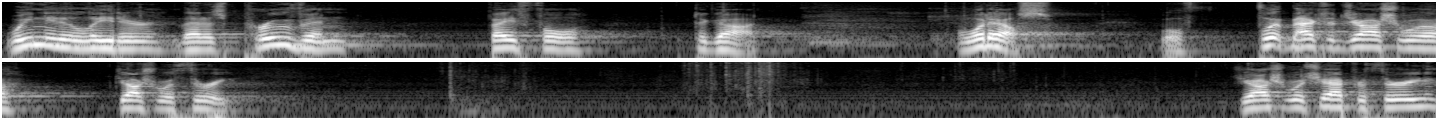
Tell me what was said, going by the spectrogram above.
We need a leader that is proven faithful to God. What else? We'll flip back to Joshua Joshua 3. Joshua chapter 3,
